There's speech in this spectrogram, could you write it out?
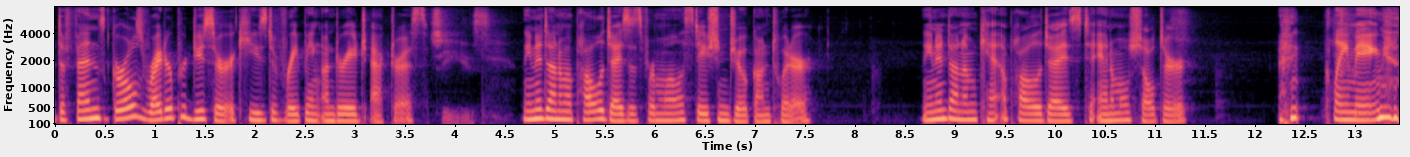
defends girls writer producer accused of raping underage actress. jeez. Lena Dunham apologizes for molestation joke on Twitter. Lena Dunham can't apologize to Animal Shelter, claiming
